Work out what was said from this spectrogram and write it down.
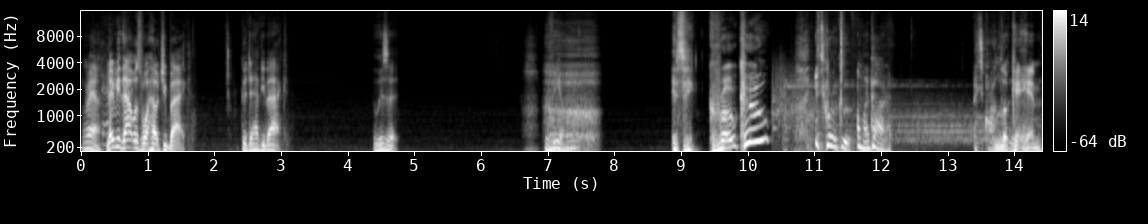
Yeah. Maybe that was what held you back. Good to have you back. Who is it? Reveal. Is it Groku? it's Grogu. Oh my god. It's Grogu. Look at him.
